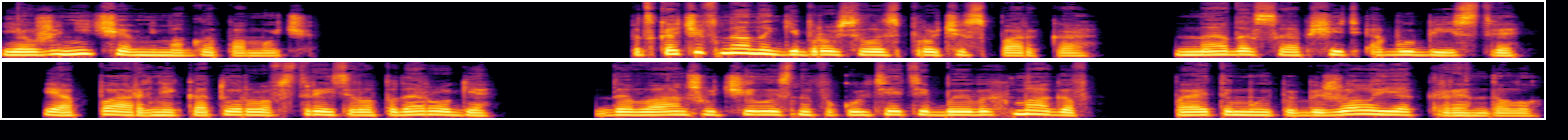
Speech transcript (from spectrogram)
Я уже ничем не могла помочь. Подскочив на ноги, бросилась прочь из парка. Надо сообщить об убийстве и о парне, которого встретила по дороге. Деланж училась на факультете боевых магов, поэтому и побежала я к Рэндаллу.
